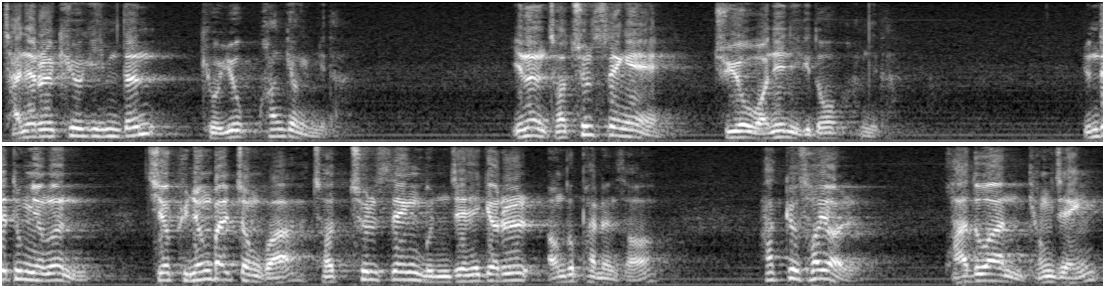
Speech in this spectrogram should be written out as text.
자녀를 키우기 힘든 교육 환경입니다. 이는 저출생의 주요 원인이기도 합니다. 윤 대통령은 지역 균형 발전과 저출생 문제 해결을 언급하면서 학교 서열, 과도한 경쟁,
